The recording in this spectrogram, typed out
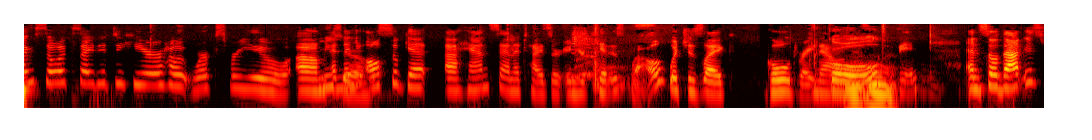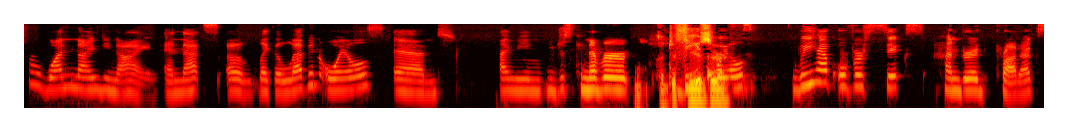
I'm so excited to hear how it works for you. Um, me and too. then you also get a hand sanitizer in your kit as well, which is like gold right now. Gold. Mm-hmm. And so that is for 199 and that's uh, like 11 oils and I mean, you just can never a diffuser. Oils, we have over 600 products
